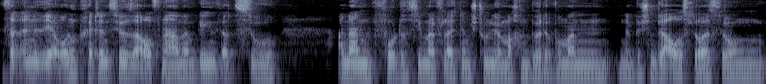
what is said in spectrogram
Es hat eine sehr unprätentiöse Aufnahme im Gegensatz zu anderen Fotos, die man vielleicht im Studio machen würde, wo man eine bestimmte Ausleuchtung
